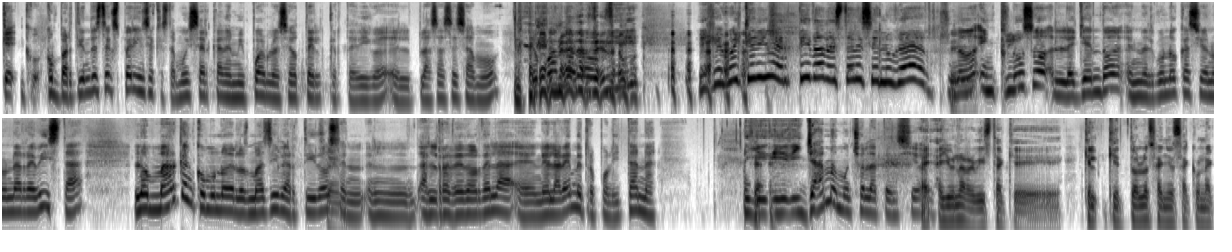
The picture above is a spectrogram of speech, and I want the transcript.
que co- compartiendo esta experiencia que está muy cerca de mi pueblo, ese hotel que te digo, el Plaza Sésamo, yo cuando lo vi, dije, güey, qué divertido de estar ese lugar, Sí. ¿no? Incluso leyendo en alguna ocasión una revista, lo marcan como uno de los más divertidos Sí. en, en- alrededor de la, en el área metropolitana. Y, sea, y- y llama mucho la atención. Hay, hay una revista que, que, que todos los años saca una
